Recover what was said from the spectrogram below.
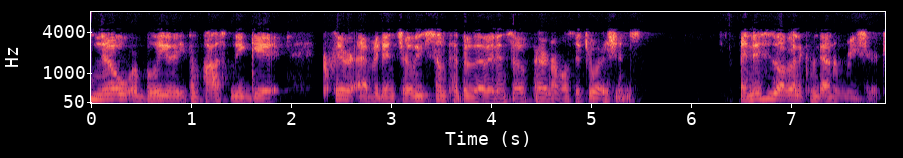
know or believe that you can possibly get clear evidence or at least some type of evidence of paranormal situations. And this is all going to come down to research.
